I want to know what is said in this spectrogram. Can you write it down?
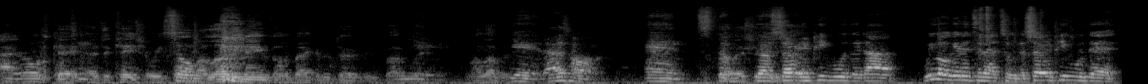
Out of those Okay, teams. education reform. So- I love the names on the back of the jerseys, by the Yeah. way. I love it. Yeah, that's hard. And the, the certain that. people that I we gonna get into that too. The certain people that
